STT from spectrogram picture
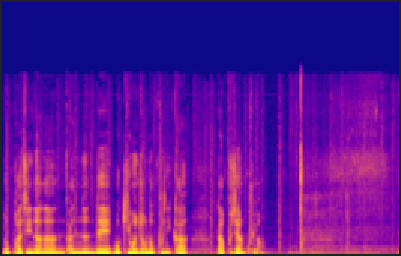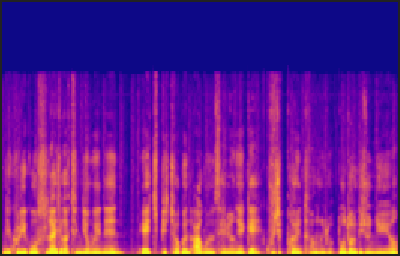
높아지진 않, 않는데 뭐 기본적으로 높으니까 나쁘지 않고요. 근데 그리고 슬라이드 같은 경우에는 HP 적은 아군 3명에게 90% 확률로 노돌 기준이에요.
